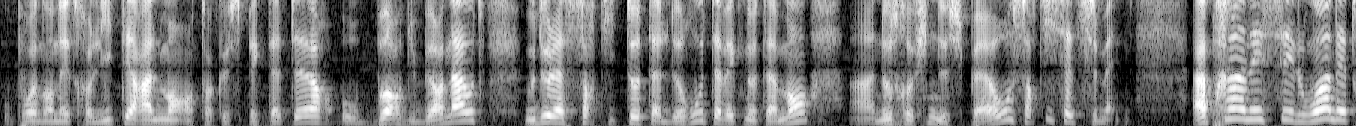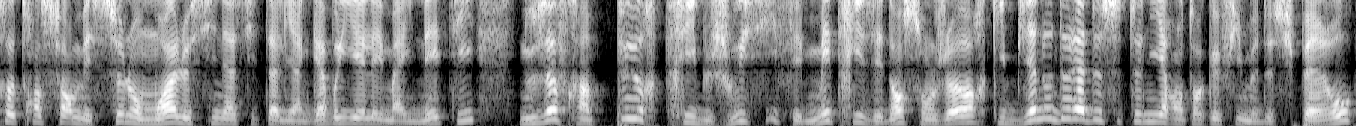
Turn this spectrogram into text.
au point d'en être littéralement en tant que spectateur au bord du burn-out ou de la sortie totale de route avec notamment un autre film de super-héros sorti cette semaine. Après un essai loin d'être transformé selon moi, le cinéaste italien Gabriele Mainetti nous offre un pur trip jouissif et maîtrisé dans son genre qui, bien au-delà de se tenir en tant que film de super-héros,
